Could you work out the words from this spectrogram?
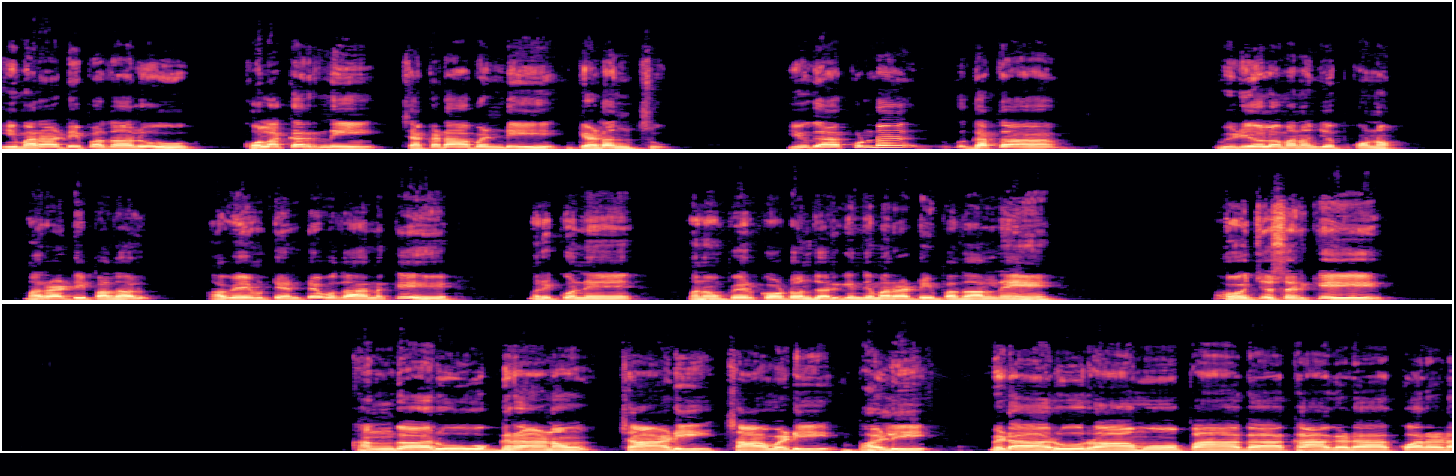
ఈ మరాఠీ పదాలు కులకర్ణి చకడాబండి గెడంచు. ఇవి కాకుండా గత వీడియోలో మనం చెప్పుకున్నాం మరాఠీ పదాలు. అవేమిటి అంటే ఉదాహరణకి మరి కొన్ని మనం పేర్కోవటం జరిగింది మరాఠీ పదాలని. అవి వచ్చేసరికి కంగారు ఉగ్రాణం చాడి చావడి బళి బిడారు రాము పాగ కాగడ కొరడ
